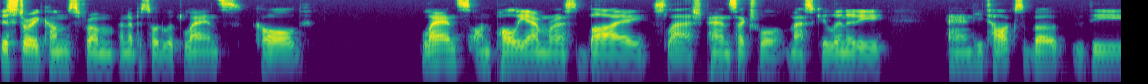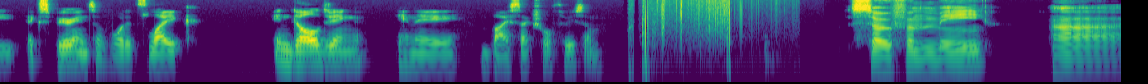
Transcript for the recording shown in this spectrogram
This story comes from an episode with Lance called Lance on polyamorous bi slash pansexual masculinity. And he talks about the experience of what it's like indulging in a bisexual threesome. So for me, uh,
